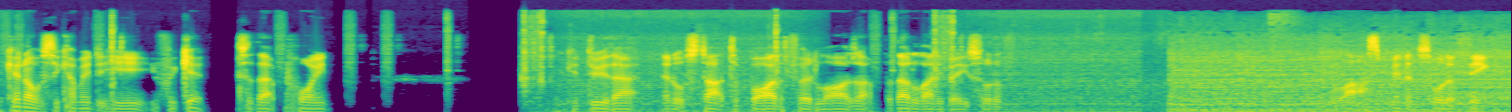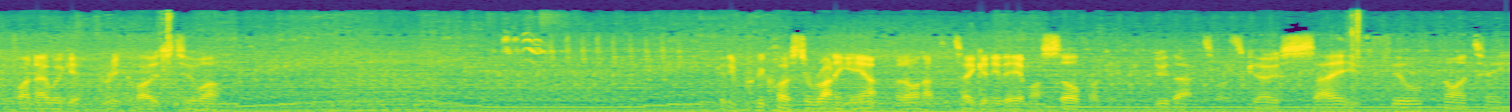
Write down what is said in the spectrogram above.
We can obviously come into here if we get to that point. We can do that it'll start to buy the fertilizer, but that'll only be sort of last minute sort of thing if I know we're getting pretty close to um, getting pretty close to running out, but I don't have to take any there myself. I can do that. So let's go save field 19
